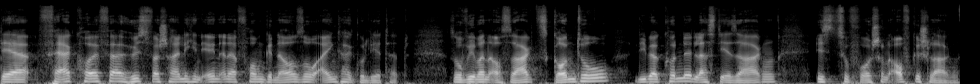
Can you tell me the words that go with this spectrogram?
der Verkäufer höchstwahrscheinlich in irgendeiner Form genauso einkalkuliert hat. So wie man auch sagt, Skonto, lieber Kunde, lasst ihr sagen, ist zuvor schon aufgeschlagen.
